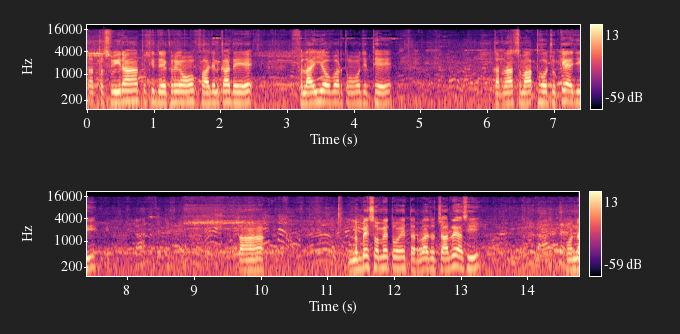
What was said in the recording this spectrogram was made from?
ਤਾਂ ਤਸਵੀਰਾਂ ਤੁਸੀਂ ਦੇਖ ਰਹੇ ਹੋ ਫਾਜ਼ਿਲਕਾ ਦੇ ਫਲਾਈਓਵਰ ਤੋਂ, ਜਿੱਥੇ ਧਰਨਾ ਸਮਾਪਤ ਹੋ ਚੁੱਕਿਆ ਹੈ ਜੀ। ਤਾਂ ਲੰਬੇ ਸਮੇਂ ਤੋਂ ਇਹ ਧਰਨਾ ਜੋ ਚੱਲ ਰਿਹਾ ਸੀ, ਹੁਣ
